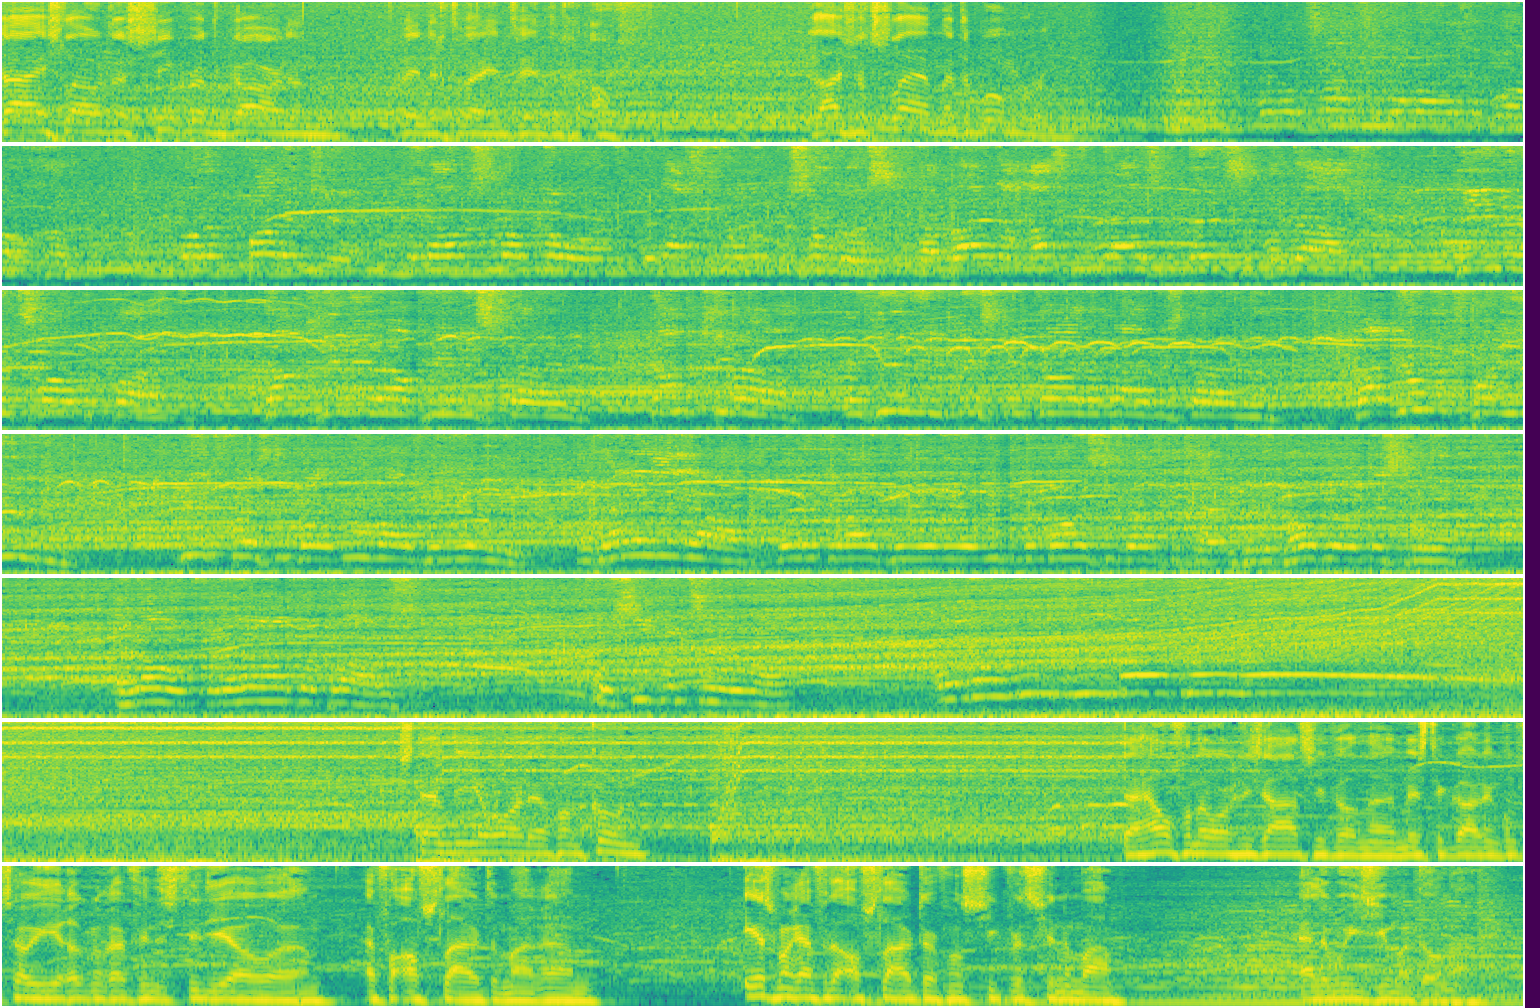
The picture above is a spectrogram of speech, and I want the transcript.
Zij sloten Secret Garden 2022 af. Luistert Slam met de Boomerang. Wat zijn ze voorbij gevlogen? Van een parkje in Amsterdam-Noord met 1800 bezoekers naar bijna 18.000 mensen vandaag. Hier in het Slotenpark. Dank jullie wel voor jullie steun. Dankjewel dat jullie Mr. Garden blijven steunen. Wij doen het voor jullie. Festival doen wij voor jullie. Het hele jaar werken wij voor jullie om jullie de mooiste dag te geven. En ik hoop dat het is gelukt. En ook een heel hard applaus voor Secret Cinema. En Mandela! Stem die je hoorde van Koen. De helft van de organisatie van eh, Mr. Garden komt zo hier ook nog even in de studio eh, even afsluiten. Maar eh, eerst maar even de afsluiter van Secret Cinema en Madonna.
